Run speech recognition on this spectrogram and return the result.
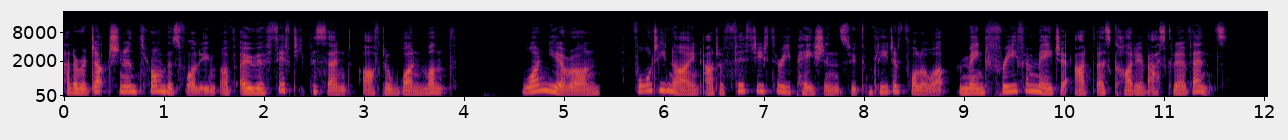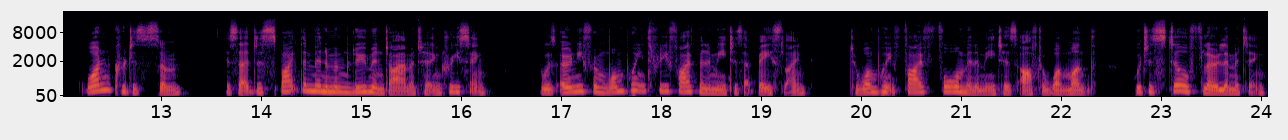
had a reduction in thrombus volume of over 50% after one month. One year on, 49 out of 53 patients who completed follow up remained free from major adverse cardiovascular events. One criticism is that despite the minimum lumen diameter increasing, it was only from 1.35mm at baseline to 1.54mm after one month, which is still flow limiting.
